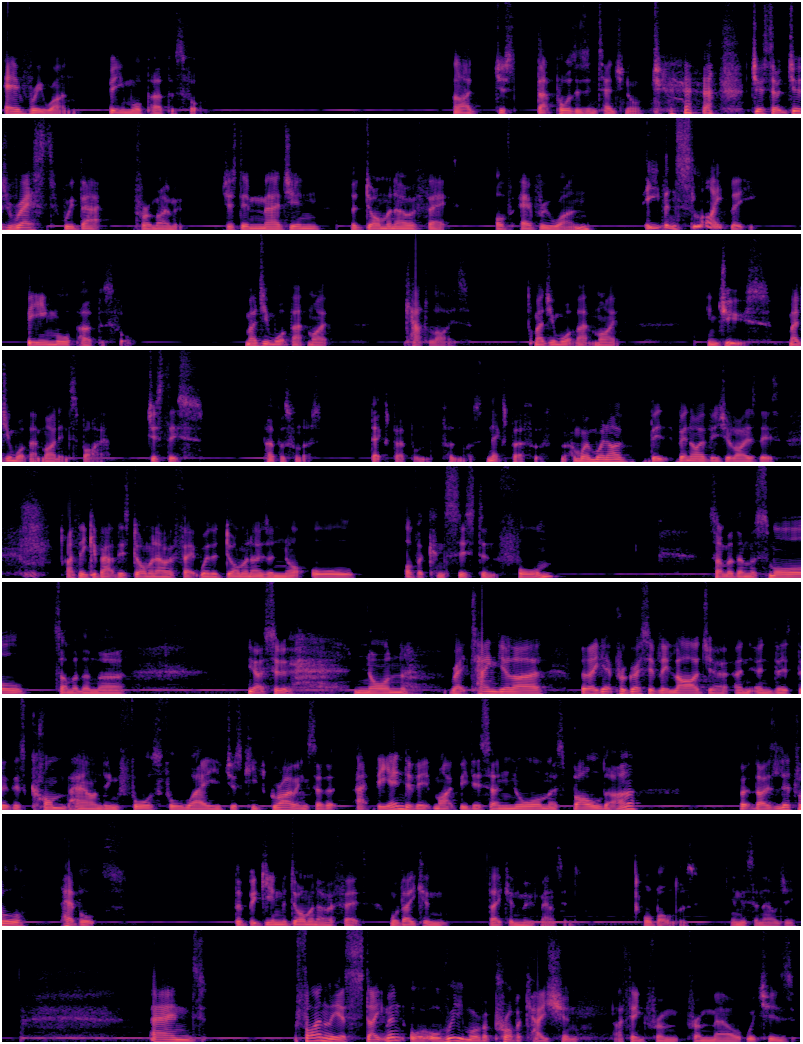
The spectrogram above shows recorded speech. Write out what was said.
everyone being more purposeful. And I just, that pause is intentional. just, just rest with that for a moment. Just imagine the domino effect of everyone, even slightly, being more purposeful. Imagine what that might catalyze. Imagine what that might induce. Imagine what that might inspire. Just this purposefulness, next purposefulness, next purpose. And when when I when I visualize this, I think about this domino effect where the dominoes are not all of a consistent form. Some of them are small. Some of them are, you know, sort of non-rectangular but they get progressively larger and, and there's this compounding forceful wave just keeps growing so that at the end of it might be this enormous boulder but those little pebbles that begin the domino effect well they can they can move mountains or boulders in this analogy. And finally a statement or, or really more of a provocation I think, from from Mel, which is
